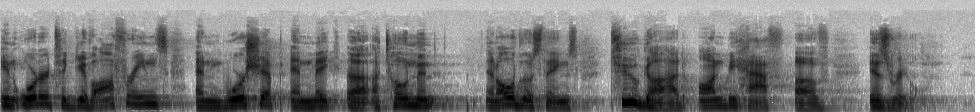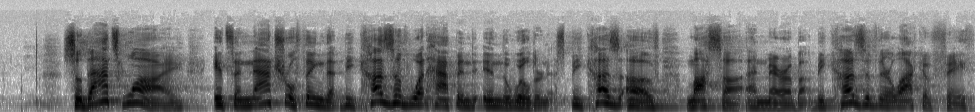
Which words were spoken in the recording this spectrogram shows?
in order to give offerings and worship and make uh, atonement and all of those things to God on behalf of Israel. So that's why it's a natural thing that because of what happened in the wilderness, because of Massah and Meribah, because of their lack of faith,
